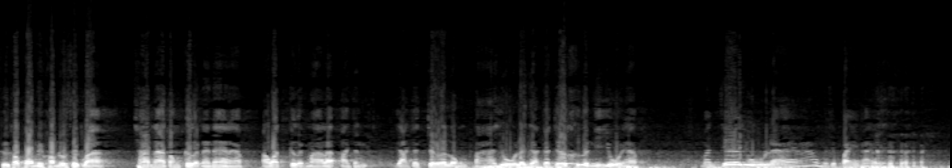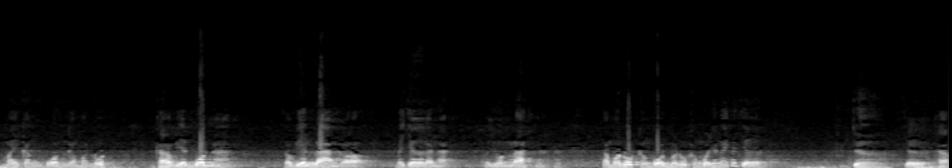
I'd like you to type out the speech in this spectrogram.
คือเขาคงมีความรู้สึกว่า ชาติหน้าต้องเกิดแน่ๆนะครับ เอาว่าเกิดมาแล้วอาจจะอยากจะเจอหลวงตาอยู่เลยอยากจะเจอคลื่นนี้อยู่นะครับ มันเจออยู่แล้วมันจะไปไหน ไม่ข้างบนกับมนุษย์ครับถ้าเวียนบนนะถ้าเวียนล่างก็ไม่เจอกันนะก็อยู่ข้างล่างนะถ้ามนุษย์ข้างบนมนุษย์ข้างบนยังไงก็เจอ เจอเจอครับ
